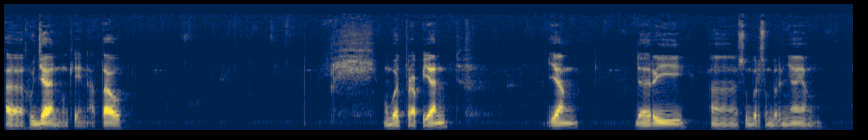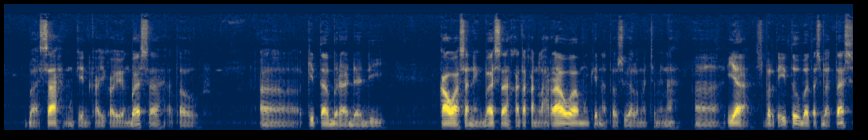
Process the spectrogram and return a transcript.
uh, hujan mungkin atau membuat perapian yang dari uh, sumber-sumbernya yang basah mungkin kayu-kayu yang basah atau uh, kita berada di kawasan yang basah katakanlah rawa mungkin atau segala macamnya. Nah uh, ya seperti itu batas-batas.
